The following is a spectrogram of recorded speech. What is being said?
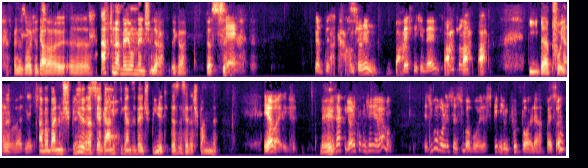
eine solche Ja. Zahl, 800 Millionen äh, Menschen. ja, egal. Das, Damn. Na, das Ah, kommt schon hin. bah, Westliche Welt bah, kommt schon. bah, bah. Iberpfui. Ja. Aber bei einem Spiel, Ja. was ja gar nicht die ganze Welt spielt, das ist ja das Spannende. Ja, aber wie Nee, gesagt, die Leute gucken schon in der Werbung. Der Super Bowl ist der Super Bowl. Es geht nicht um Football da, weißt du?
